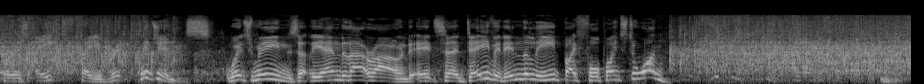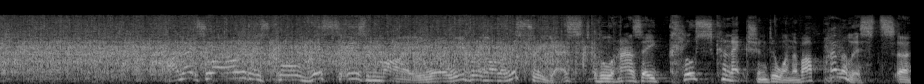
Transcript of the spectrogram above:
for his eight favourite pigeons. Which means at the end of that round, it's uh, David in the lead by four points to one. Next round is called This Is My, where we bring on a mystery guest who has a close connection to one of our panelists. Uh,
